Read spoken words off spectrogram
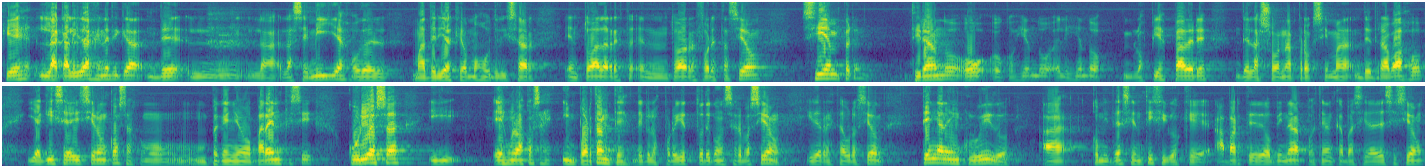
que es la calidad genética de las semillas o del material que vamos a utilizar en toda la, en toda la reforestación, siempre tirando o, cogiendo, eligiendo los pies padres de la zona próxima de trabajo. Y aquí se hicieron cosas como un pequeño paréntesis, curiosas y es una de las cosas importantes de que los proyectos de conservación y de restauración tengan incluido a comités científicos que, aparte de opinar, pues tengan capacidad de decisión,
